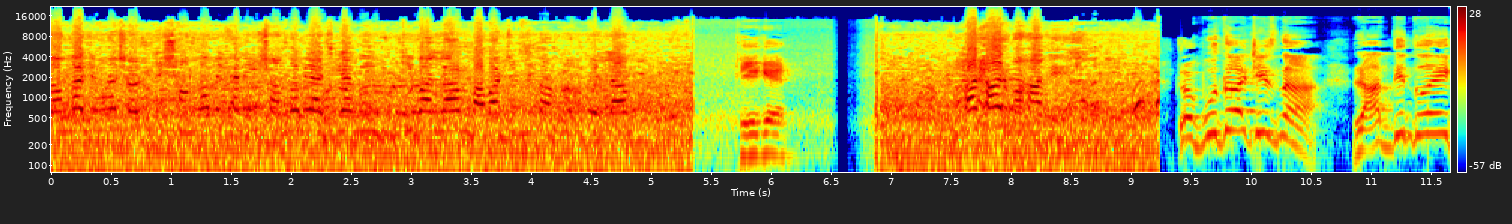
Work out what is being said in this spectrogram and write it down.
গঙ্গা যমুনা সরস্বতীর সঙ্গম এখানে এই সঙ্গমে আজকে আমি ডুবকি মারলাম বাবার জন্য তর্পণ করলাম ठीक है হর হর মহাদেব তোর বুঝতে পারছিস না রাত দিন তোদের এই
